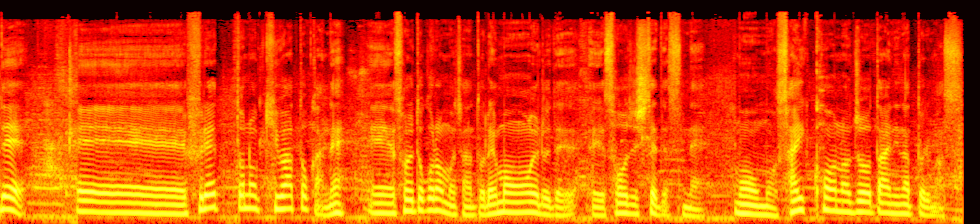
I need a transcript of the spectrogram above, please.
で、えー、フレットの際とかね、えー、そういうところもちゃんとレモンオイルで、え、掃除してですねもうもう最高の状態になっております。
